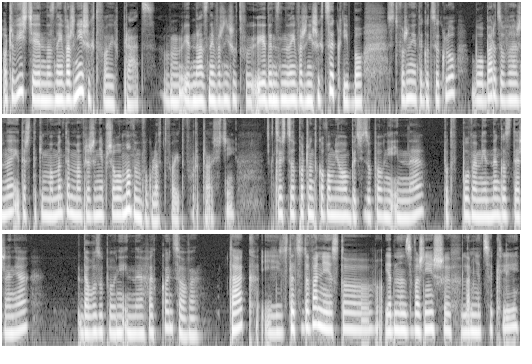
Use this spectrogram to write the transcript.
oczywiście jedna z najważniejszych Twoich prac, jedna z najważniejszych, jeden z najważniejszych cykli, bo stworzenie tego cyklu było bardzo ważne i też takim momentem, mam wrażenie, przełomowym w ogóle w Twojej twórczości. Coś, co początkowo miało być zupełnie inne, pod wpływem jednego zdarzenia dało zupełnie inny efekt końcowy. Tak, i zdecydowanie jest to jeden z ważniejszych dla mnie cykli,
